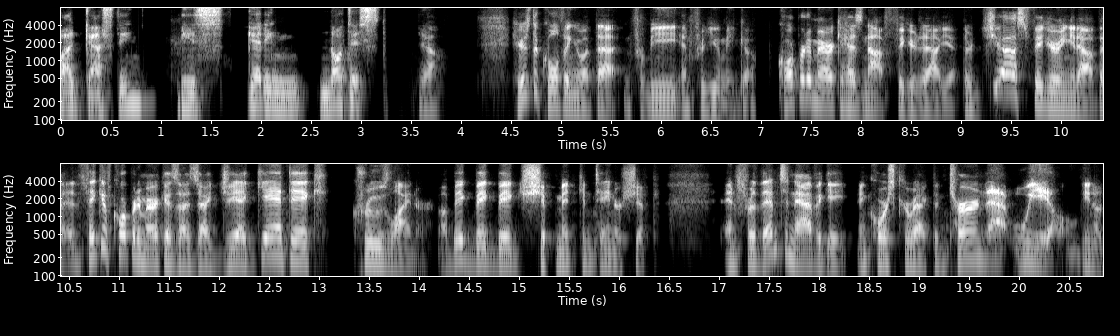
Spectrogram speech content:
podcasting is getting noticed. Yeah here's the cool thing about that and for me and for you miko corporate America has not figured it out yet. They're just figuring it out. Think of corporate America as a gigantic cruise liner, a big, big, big shipment container ship. And for them to navigate and course correct and turn that wheel, you know,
